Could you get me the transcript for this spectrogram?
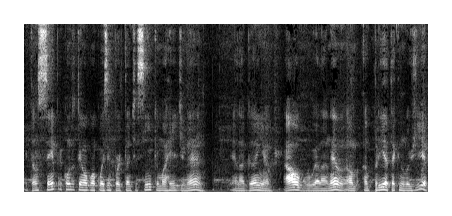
Então sempre quando tem alguma coisa importante assim, que uma rede, né, ela ganha algo, ela né, amplia a tecnologia,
